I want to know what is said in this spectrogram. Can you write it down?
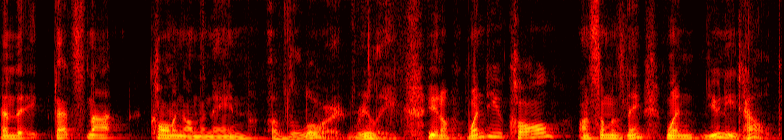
and they, that's not calling on the name of the Lord, really. You know, when do you call on someone's name? When you need help,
